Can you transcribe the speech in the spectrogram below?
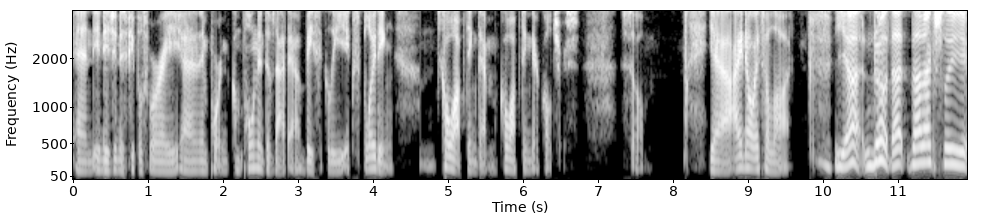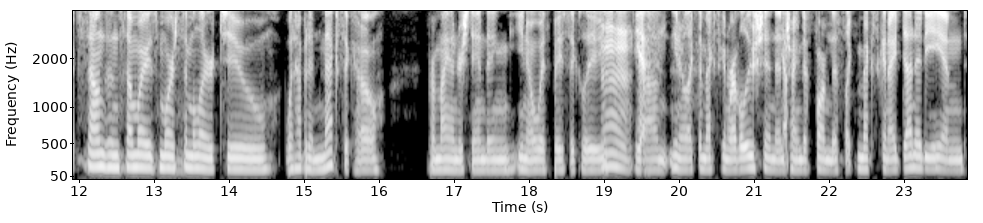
And indigenous peoples were a, an important component of that, uh, basically exploiting, co opting them, co opting their cultures. So, yeah, I know it's a lot. Yeah, no, that that actually sounds in some ways more similar to what happened in Mexico from my understanding, you know, with basically, mm, yes. Um, you know, like the Mexican Revolution and yep. trying to form this like Mexican identity and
